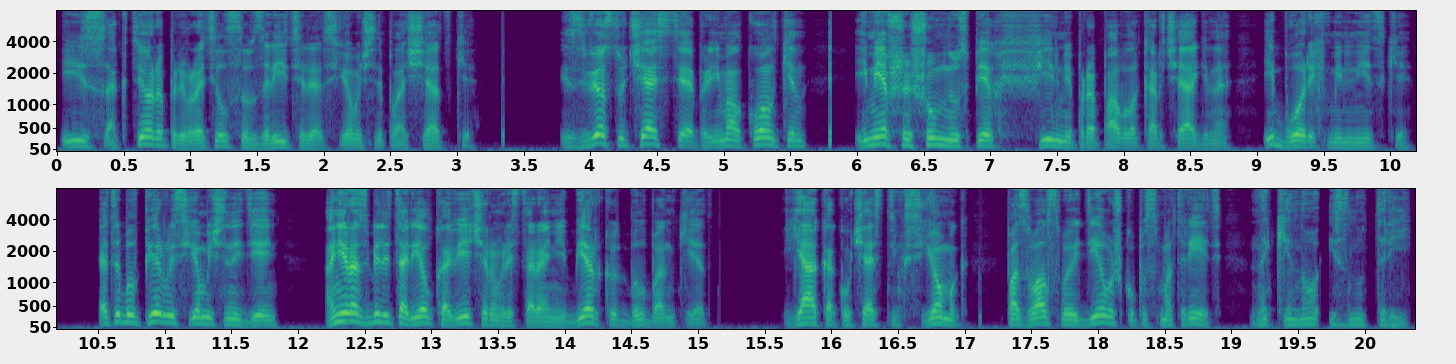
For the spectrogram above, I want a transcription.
И из актера превратился в зрителя съемочной площадки. Из звезд участия принимал Конкин, имевший шумный успех в фильме про Павла Корчагина, и Боря Хмельницкий. Это был первый съемочный день. Они разбили тарелку, а вечером в ресторане «Беркут» был банкет. Я, как участник съемок, позвал свою девушку посмотреть на кино изнутри.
